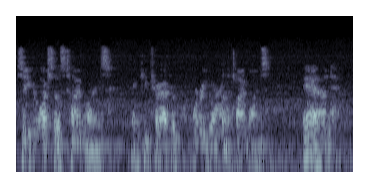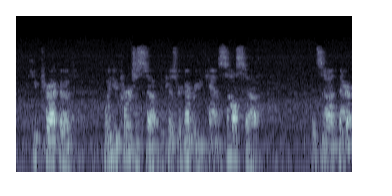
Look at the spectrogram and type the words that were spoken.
so you can watch those timelines and keep track of where you are on the timelines and keep track of when you purchase stuff because remember you can't sell stuff that's not there.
